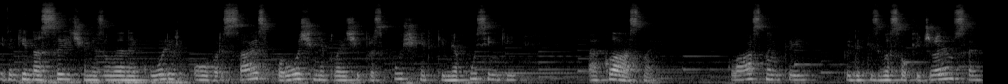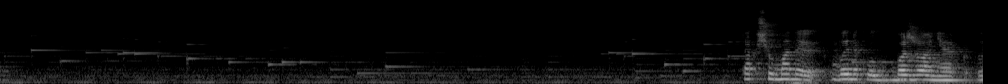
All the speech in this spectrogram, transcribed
І такий насичений зелений колір, оверсайз, порочені плечі приспущені, такий м'якусінький, Е, класний, класненький, під якісь високі джинси. Так що в мене виникло бажання е,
